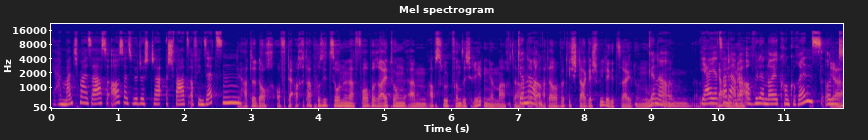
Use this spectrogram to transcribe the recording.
ja, manchmal sah es so aus, als würde Schwarz auf ihn setzen. Der hatte doch auf der Achterposition in der Vorbereitung ähm, absolut von sich reden gemacht. Da Genau. hat, er, hat er auch wirklich starke Spiele gezeigt. Und nun, Genau. ähm, ja, jetzt hat er aber auch wieder neue Konkurrenz und Ja.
